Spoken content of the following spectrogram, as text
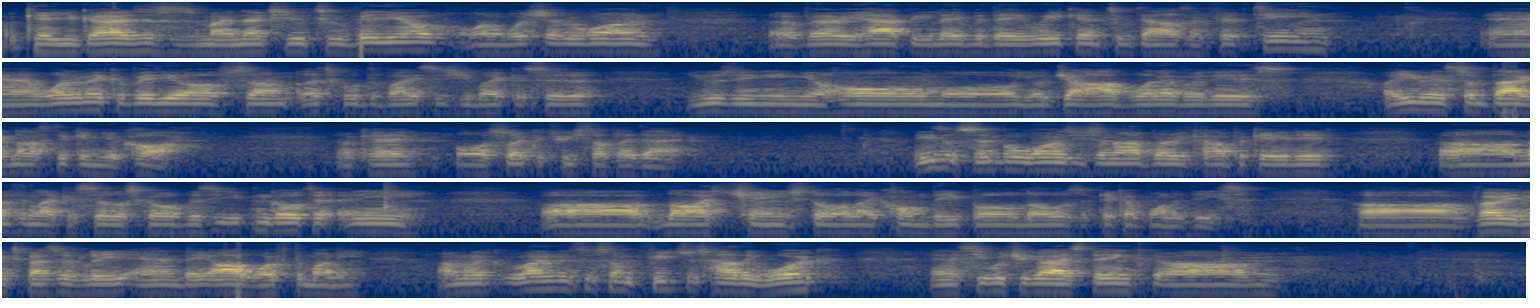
Okay, you guys, this is my next YouTube video. I want to wish everyone a very happy Labor Day weekend 2015. And I want to make a video of some electrical devices you might consider using in your home or your job, whatever it is, or even some diagnostic in your car. Okay, or circuitry, stuff like that. These are simple ones, these are not very complicated. Uh, nothing like oscilloscope. You can go to any uh, large chain store like Home Depot, Lowe's, and pick up one of these uh, very inexpensively and they are worth the money. I'm going to run into some features, how they work, and see what you guys think. Um,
